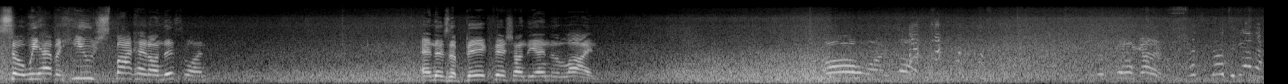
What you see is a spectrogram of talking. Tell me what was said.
So we have a huge spot head on this one. And there's a big fish on the end of the line. Oh my god! Let's go together. Let's go together.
